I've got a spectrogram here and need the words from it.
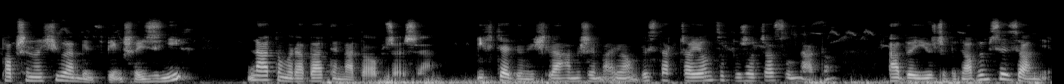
Poprzenosiłam więc większość z nich na tą rabatę na to obrzeże. I wtedy myślałam, że mają wystarczająco dużo czasu na to, aby już w nowym sezonie,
